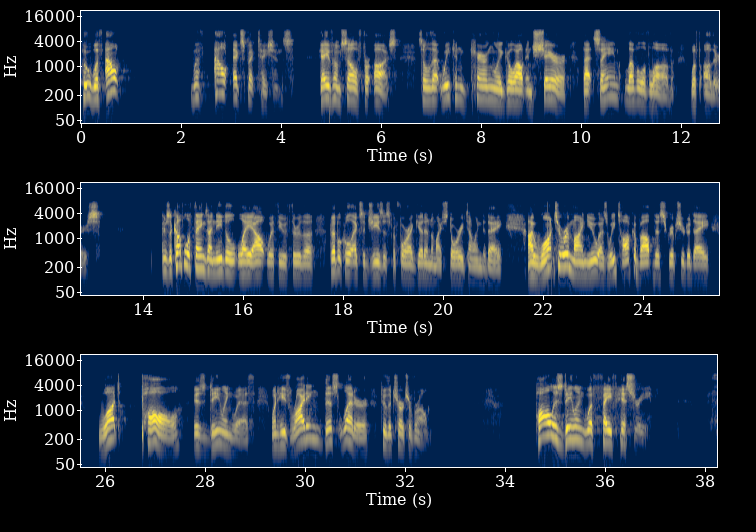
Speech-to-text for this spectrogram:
who without without expectations gave himself for us so that we can caringly go out and share that same level of love with others. There's a couple of things I need to lay out with you through the biblical exegesis before I get into my storytelling today. I want to remind you as we talk about this scripture today what Paul is dealing with when he's writing this letter to the church of Rome. Paul is dealing with faith history.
